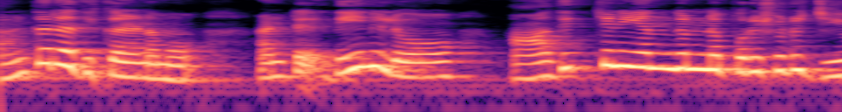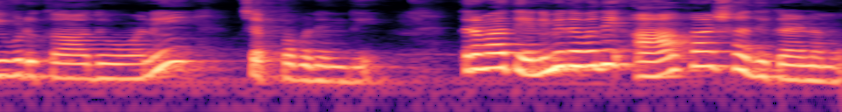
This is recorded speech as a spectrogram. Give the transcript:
అంతరధికరణము అంటే దీనిలో ఆదిత్యుని ఎందున్న పురుషుడు జీవుడు కాదు అని చెప్పబడింది. తర్వాత ఎనిమిదవది ఆకాశాధికరణము.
